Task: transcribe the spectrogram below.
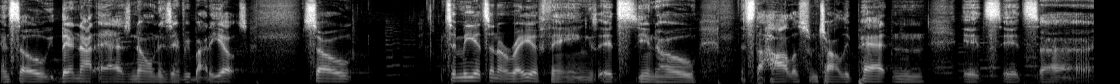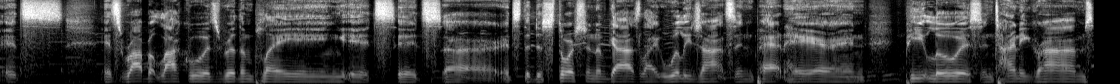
and so they're not as known as everybody else so to me, it's an array of things. It's you know, it's the hollis from Charlie Patton. It's it's uh, it's it's Robert Lockwood's rhythm playing. It's it's uh, it's the distortion of guys like Willie Johnson, Pat Hare, and Pete Lewis and Tiny Grimes.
